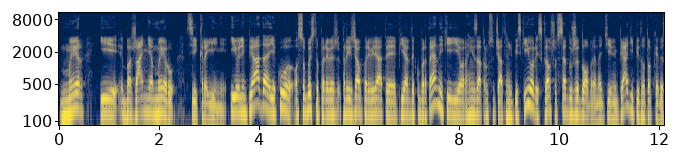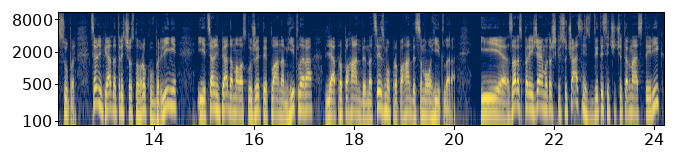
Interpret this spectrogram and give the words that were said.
мир і бажання миру в цій країні. І Олімпіада, яку особисто приїжджав перевіряти П'єр де Кубертен, який є організатором сучасних Олімпійських ігор, і сказав, що все дуже добре на тій Олімпіаді. Підготовка йде супер. Це Олімпіада 36-го року в Берліні, і ця Олімпіада мала служити планам Гітлера для пропаганди нацизму, пропаганди самого Гітлера. І зараз переїжджаємо трошки в сучасність. В 2014 рік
